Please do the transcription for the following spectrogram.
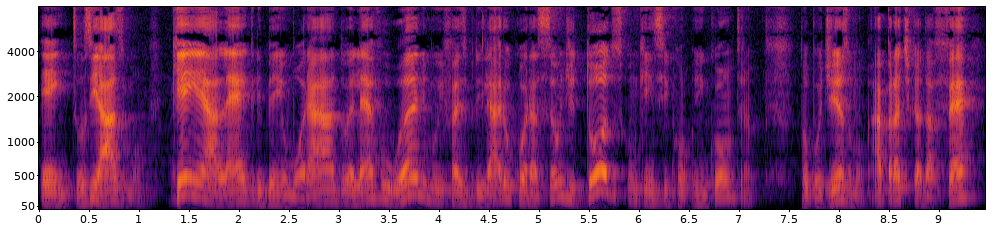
entusiasmo. Quem é alegre e bem-humorado eleva o ânimo e faz brilhar o coração de todos com quem se encontra. No budismo, a prática da fé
